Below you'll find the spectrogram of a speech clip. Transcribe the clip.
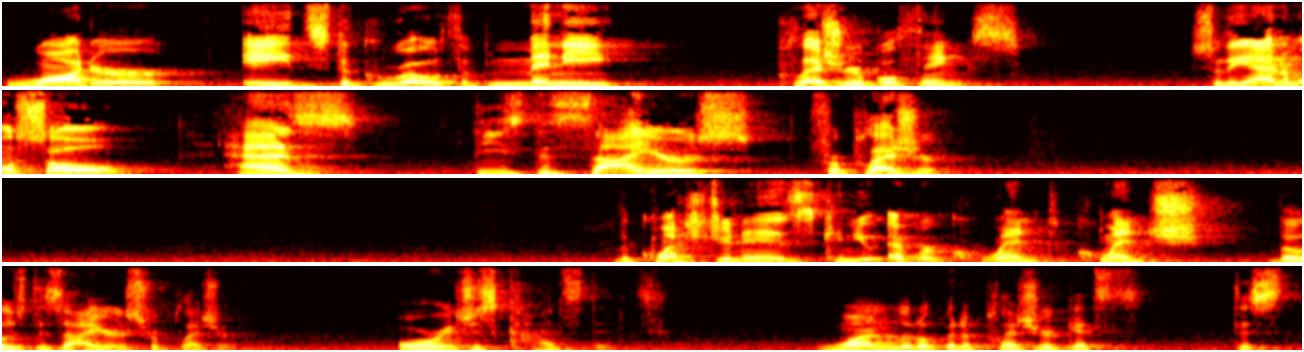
Water aids the growth of many pleasurable things. So the animal soul has these desires for pleasure. The question is can you ever quench, quench those desires for pleasure? Or it's just constant? One little bit of pleasure gets this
